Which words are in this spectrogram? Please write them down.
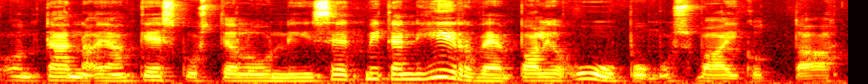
on tämän ajan keskusteluun, niin se, että miten hirveän paljon uupumus vaikuttaa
